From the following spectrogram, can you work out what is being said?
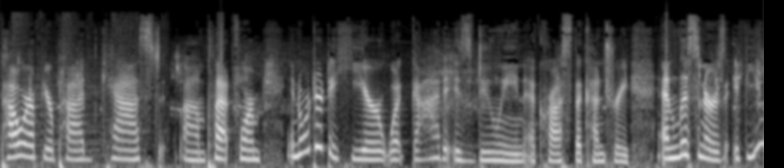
power up your podcast um, platform in order to hear what God is doing across the country. And listeners, if you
